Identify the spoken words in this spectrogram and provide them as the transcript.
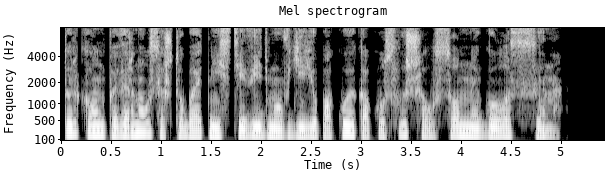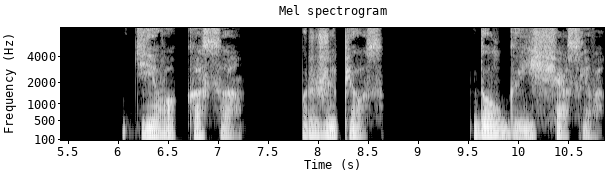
Только он повернулся, чтобы отнести ведьму в ее покой, как услышал сонный голос сына. «Дева коса, рыжий пес, долго и счастливо».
